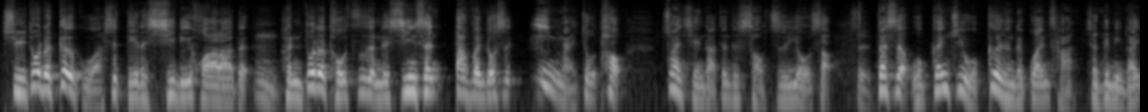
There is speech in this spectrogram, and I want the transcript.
许多的个股啊是跌得稀里哗啦的。嗯，很多的投资人的心声，大部分都是一买就套，赚钱的真的少之又少。是但是我根据我个人的观察，想跟你来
